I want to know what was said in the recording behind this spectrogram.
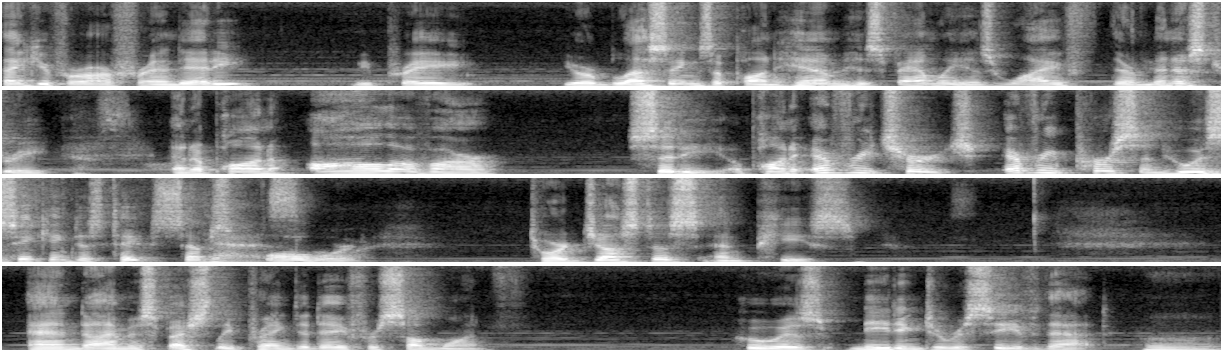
Thank you for our friend Eddie. We pray your blessings upon him, his family, his wife, their ministry, Yes. and upon all of our city, upon every church, every person who is seeking to take steps Yes, forward toward justice and peace. And I'm especially praying today for someone who is needing to receive that Mm.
